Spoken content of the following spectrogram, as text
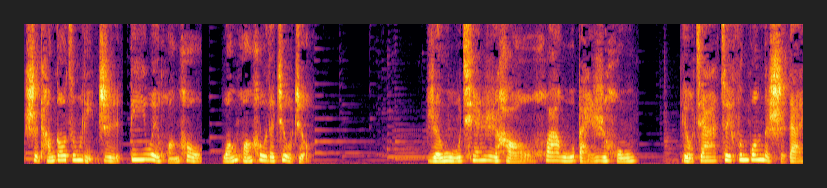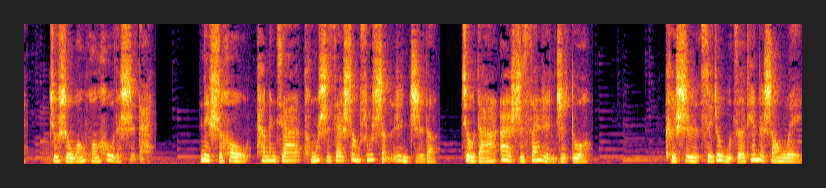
是唐高宗李治第一位皇后王皇后的舅舅。人无千日好，花无百日红。柳家最风光的时代就是王皇后的时代，那时候他们家同时在尚书省任职的就达二十三人之多。可是，随着武则天的上位，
